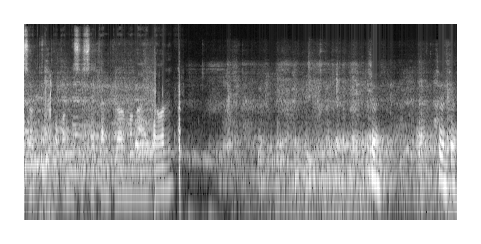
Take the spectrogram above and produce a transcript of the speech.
Mag-assault na po kami sa second floor mga idol. Saan? Saan, saan?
